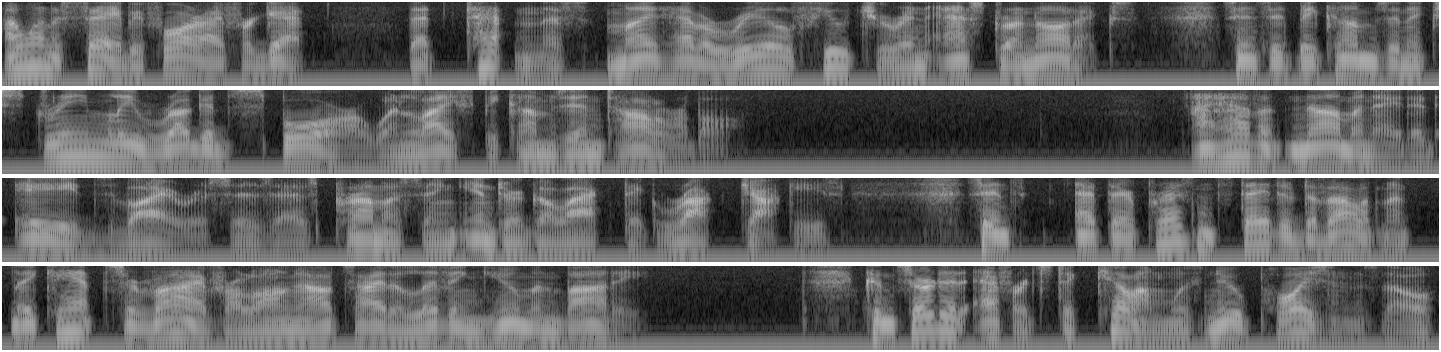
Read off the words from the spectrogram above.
I want to say, before I forget, that tetanus might have a real future in astronautics, since it becomes an extremely rugged spore when life becomes intolerable. I haven't nominated AIDS viruses as promising intergalactic rock jockeys, since at their present state of development they can't survive for long outside a living human body. Concerted efforts to kill 'em with new poisons, though,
